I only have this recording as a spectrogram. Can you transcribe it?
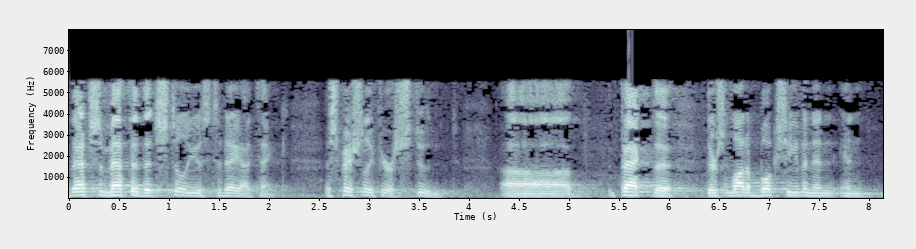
That's a method that's still used today, I think, especially if you're a student. Uh, in fact, the, there's a lot of books even in, in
